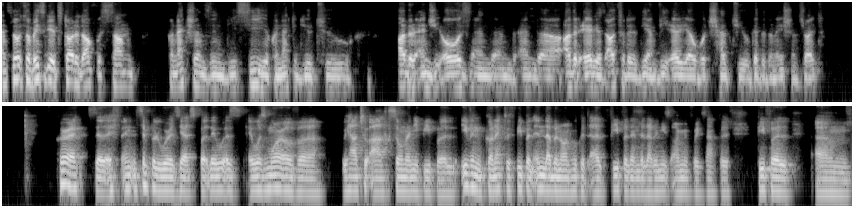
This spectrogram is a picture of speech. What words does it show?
And so, so basically, it started off with some connections in DC who connected you to other NGOs and and and uh, other areas outside of the DMV area, which helped you get the donations, right? Correct. So if in simple words, yes, but it was it was more of a we had to ask so many people, even connect with people in Lebanon who could help people in the Lebanese army, for example, people um,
